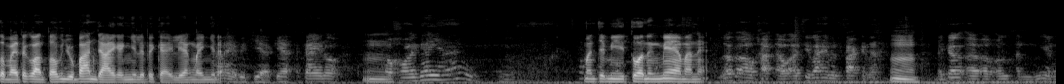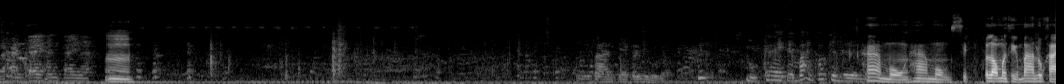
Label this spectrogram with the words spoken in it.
สมัยแต่ก่อนตอนมันอยู่บ้านยายกันอย่างนี้เลยไปไก่เลี้ยงไว้อย่างนี้แหละ ไก่ไปเกลี่ยแกะไก่เนาะอืม เอาคอยไก่ยังมันจะมีตัวหนึ่งแม่มันเนี่ย แล้วก็เอาขัดเอาเอาที่ว่าให้มันฟักกันนะอืม แล้วก็เอาเอาเอาอันนี้อย่างละหั่นไก่หั่นไก่นะอืม ที่บ้านแกก็อยู่แบบอยู่ใกล้แต่บ้านเขาเจริญห้าโมงห้าโมงสิบเรามาถึงบ้านลูกค้า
